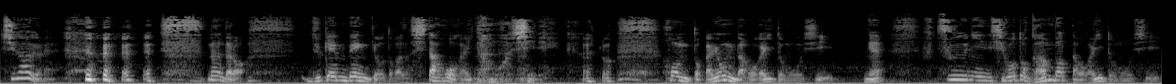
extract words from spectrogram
違うよね。なんだろう。受験勉強とかした方がいいと思うし、あの、本とか読んだ方がいいと思うし、ね、普通に仕事頑張った方がいいと思うし、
